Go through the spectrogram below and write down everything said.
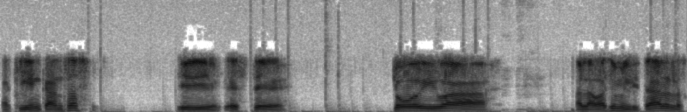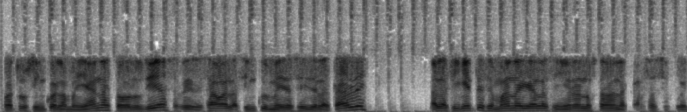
aquí en Kansas y este, yo iba a la base militar a las 4 o 5 de la mañana todos los días, regresaba a las cinco y media, 6 de la tarde a la siguiente semana ya la señora no estaba en la casa, se fue.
